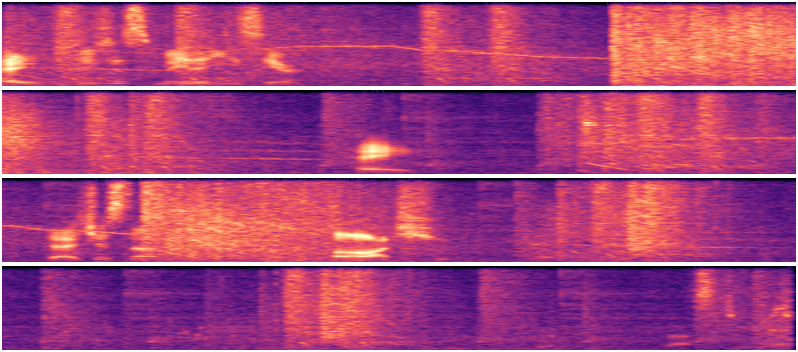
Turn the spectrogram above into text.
Hey, did you just made it easier? Hey. I just not? Oh shoot. That's too low.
